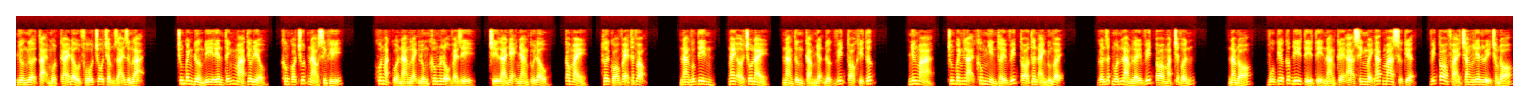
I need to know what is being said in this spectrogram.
nhường ngựa tại một cái đầu phố chỗ chậm rãi dừng lại. T r u n g quanh đường đi yên tĩnh mà tiêu điều, không có chút nào sinh khí. Khuôn mặt của nàng lạnh lùng không lộ vẻ gì, chỉ là nhẹ nhàng túi đầu tóc mày, hơi có vẻ thất vọng. Nàng vững tin, ngay ở chỗ này, nàng từng cảm nhận được vít to khí tức. Nhưng mà t r u n g quanh lại không nhìn thấy vít to thân ảnh đúng vậy gần rất muốn làm lấy vít to mặt chất vấn. Năm đó, vụ kia cướp đi tỷ tỷ nàng kệ ạ sinh mệnh ác ma sự kiện, vít to phải trăng liên lụy trong đó?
